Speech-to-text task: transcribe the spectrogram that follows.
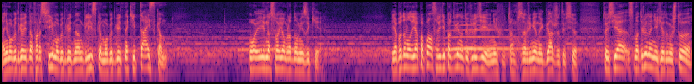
Они могут говорить на фарси, могут говорить на английском, могут говорить на китайском, о, и на своем родном языке. Я подумал, я попал среди продвинутых людей, у них там современные гаджеты, все. То есть я смотрю на них, я думаю, что,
